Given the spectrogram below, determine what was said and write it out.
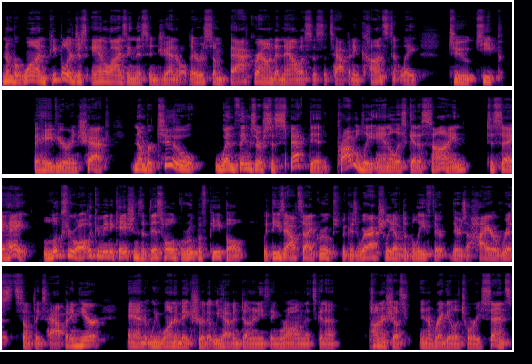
Number one, people are just analyzing this in general. There is some background analysis that's happening constantly to keep behavior in check. Number two, when things are suspected, probably analysts get assigned to say, hey, look through all the communications of this whole group of people with these outside groups because we're actually of the belief that there's a higher risk something's happening here. And we want to make sure that we haven't done anything wrong that's going to punish us in a regulatory sense.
